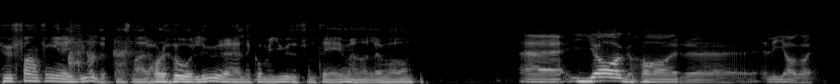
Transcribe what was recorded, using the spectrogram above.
Hur fan fungerar ljudet på en sån här? Har du hörlurar eller kommer ljudet från tvn eller vad? Uh, jag har, uh, eller jag har, Eh,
